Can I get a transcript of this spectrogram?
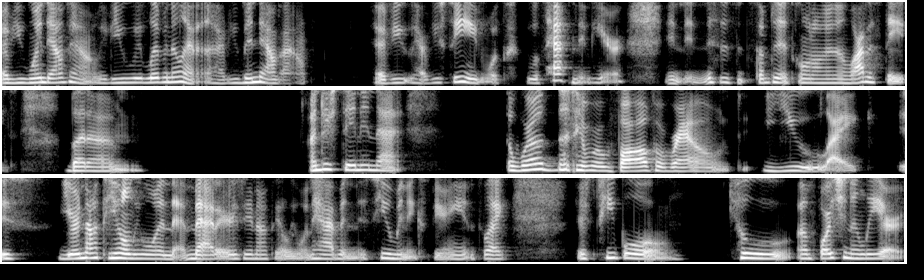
Have you went downtown? If you live in Atlanta, have you been downtown? Have you have you seen what's what's happening here? And, and this is something that's going on in a lot of states. But um understanding that the world doesn't revolve around you. Like it's you're not the only one that matters. You're not the only one having this human experience. Like there's people who unfortunately are,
